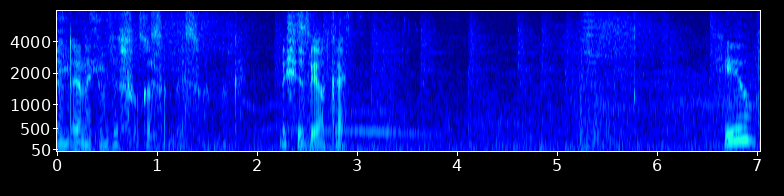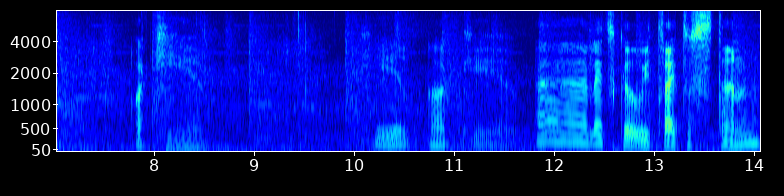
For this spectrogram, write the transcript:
And then I can just focus on this one. Okay. We should be okay. Heal or kill? Heal or kill? Uh, let's go We try to stun,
